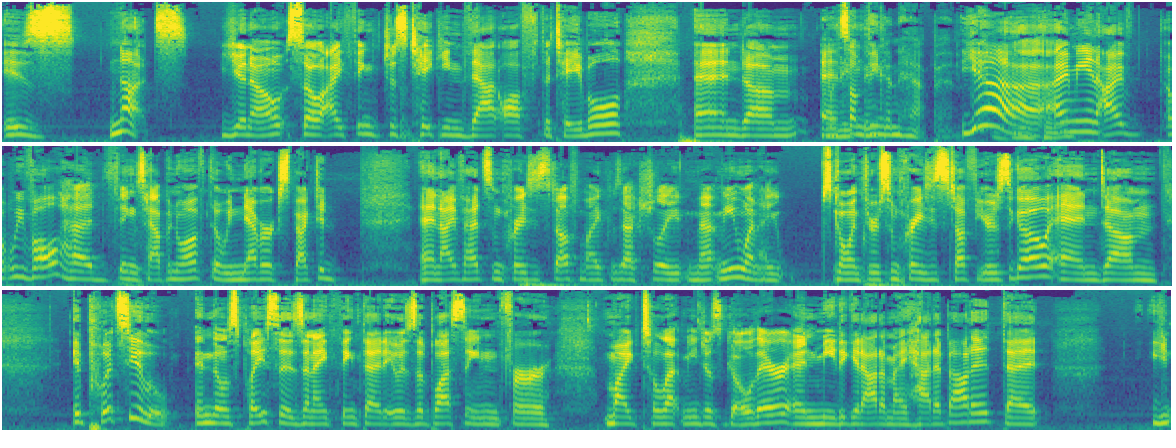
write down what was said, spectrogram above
is nuts. You know, so I think just taking that off the table, and um, when Anything something can happen. yeah, I mean, I've we've all had things happen to us that we never expected, and I've had some crazy stuff. Mike was actually met me when I was going through some crazy stuff years ago, and um, it puts you in those places. And I think that it was a blessing for Mike to let me just go there and me to get out of my head about it. That you,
